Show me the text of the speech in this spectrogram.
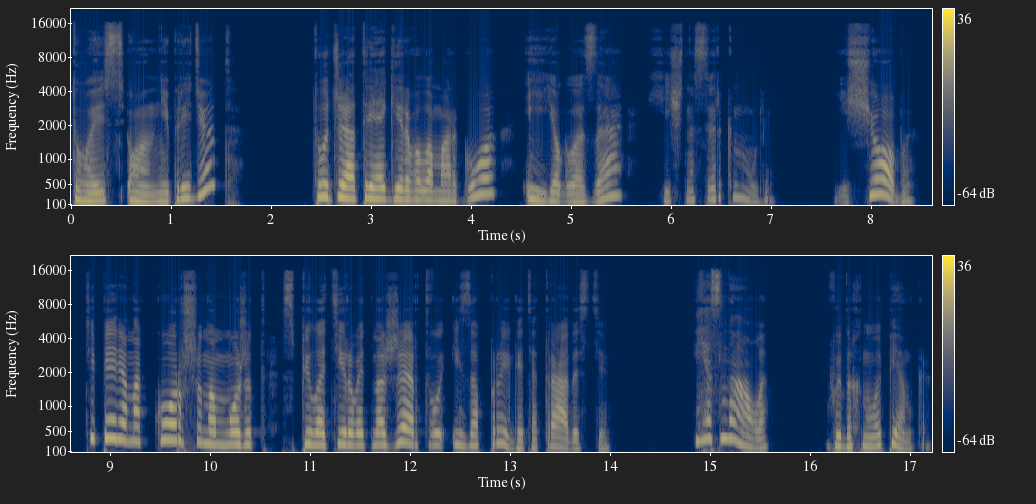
«То есть он не придет?» Тут же отреагировала Марго, и ее глаза хищно сверкнули. «Еще бы! Теперь она коршуном может спилотировать на жертву и запрыгать от радости!» «Я знала!» — выдохнула Пенка.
